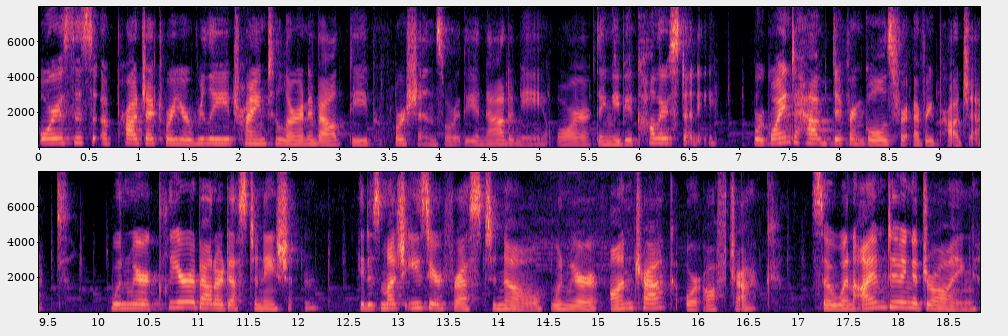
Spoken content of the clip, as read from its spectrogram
Or is this a project where you're really trying to learn about the proportions or the anatomy, or they may be a color study? We're going to have different goals for every project. When we are clear about our destination, it is much easier for us to know when we are on track or off track. So when I'm doing a drawing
